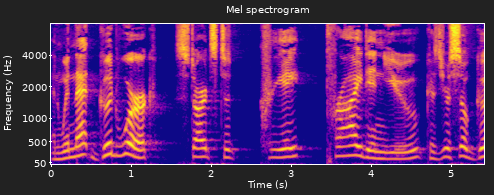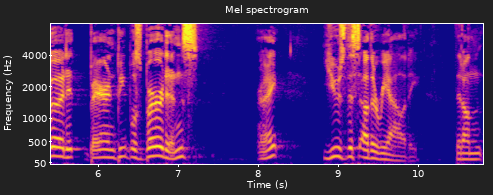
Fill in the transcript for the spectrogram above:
and when that good work starts to create pride in you because you're so good at bearing people's burdens, right? Use this other reality that on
